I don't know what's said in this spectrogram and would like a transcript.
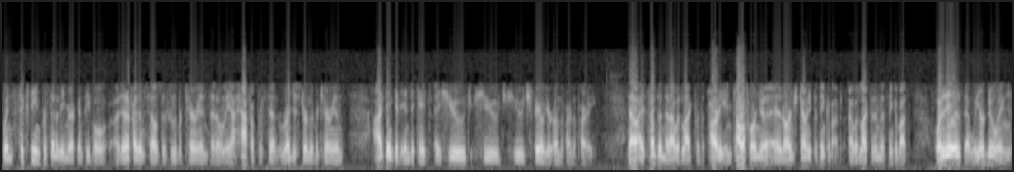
when 16% of the American people identify themselves as libertarians and only a half a percent register libertarians, I think it indicates a huge, huge, huge failure on the part of the party. Now, it's something that I would like for the party in California and Orange County to think about. I would like for them to think about what it is that we are doing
